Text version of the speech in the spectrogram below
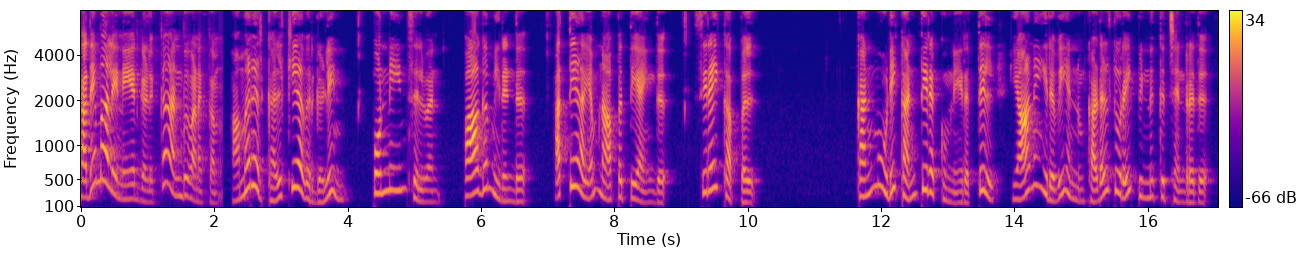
கதைமாலை நேயர்களுக்கு அன்பு வணக்கம். அமரர் கல்கி அவர்களின் பொன்னியின் செல்வன் பாகம் இரண்டு அத்தியாயம் நாற்பத்தி ஐந்து சிறை கப்பல். கண்மூடி கண் திறக்கும் நேரத்தில் யானை இரவு என்னும் கடல் துறை பின்னுக்குச் சென்றது.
